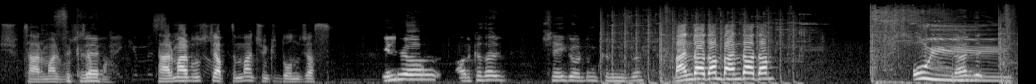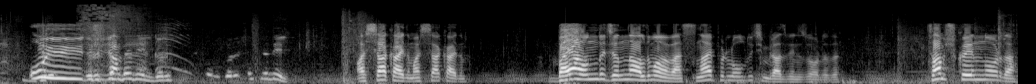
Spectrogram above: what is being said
Şu termal boost Scrap. yapma. Termal boost yaptım ben çünkü donacağız. Geliyor. Arkada şey gördüm kırmızı. Bende adam, bende adam. Oy! Nerede? Oy! Düşeceğim. Görüşümde değil. Görüş, görüşümde değil. Aşağı kaydım, aşağı kaydım. Bayağı onun da canını aldım ama ben sniper'lı olduğu için biraz beni zorladı. Tam şu kayanın orada.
